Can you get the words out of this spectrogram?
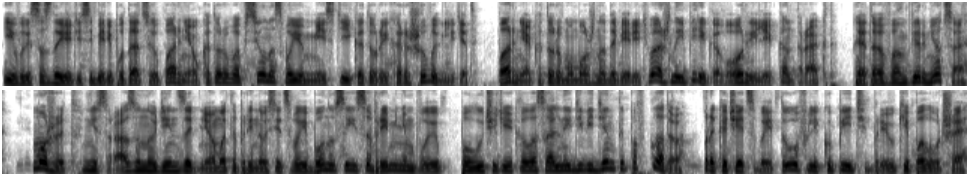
И вы создаете себе репутацию парня, у которого все на своем месте и который хорошо выглядит. Парня, которому можно доверить важный переговор или контракт. Это вам вернется. Может, не сразу, но день за днем это приносит свои бонусы, и со временем вы получите колоссальные дивиденды по вкладу. Прокачать свои туфли, купить брюки получше.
